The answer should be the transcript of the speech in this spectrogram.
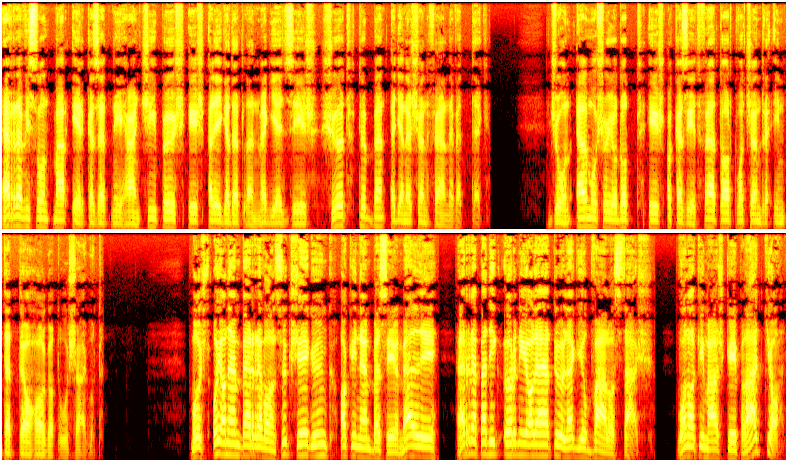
Erre viszont már érkezett néhány csípős és elégedetlen megjegyzés, sőt, többen egyenesen felnevettek. John elmosolyodott, és a kezét feltartva csendre intette a hallgatóságot. Most olyan emberre van szükségünk, aki nem beszél mellé, erre pedig örni a lehető legjobb választás. Van, aki másképp látja?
